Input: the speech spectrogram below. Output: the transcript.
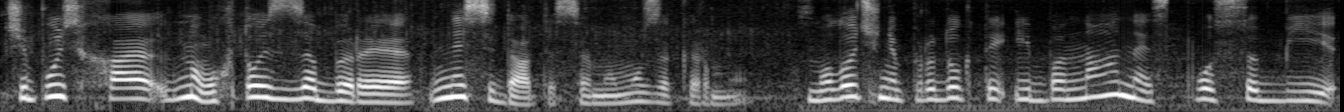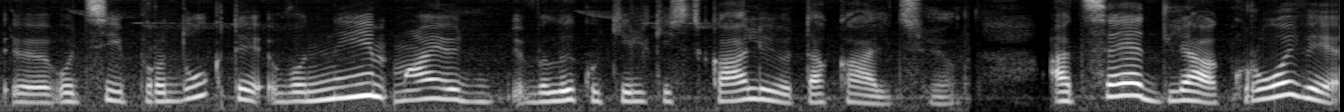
чи пусть хай ну хтось забере, не сідати самому за кермо. Молочні продукти і банани по собі, е, оці продукти, вони мають велику кількість калію та кальцію. А це для крові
